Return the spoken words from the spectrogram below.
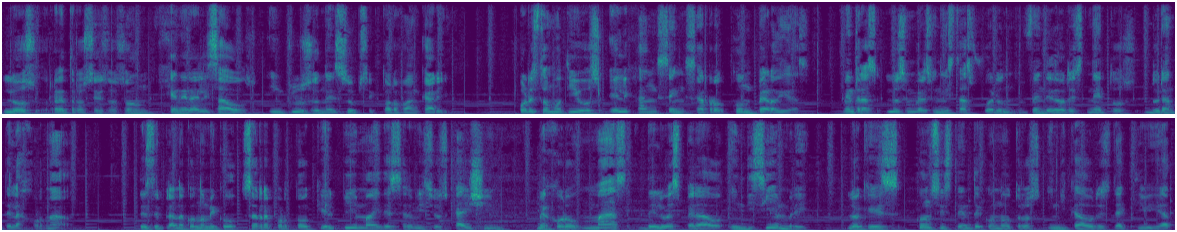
los retrocesos son generalizados, incluso en el subsector bancario. Por estos motivos, el Hang Seng cerró con pérdidas, mientras los inversionistas fueron vendedores netos durante la jornada. Desde el plano económico, se reportó que el PMI de servicios Caixin mejoró más de lo esperado en diciembre, lo que es consistente con otros indicadores de actividad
